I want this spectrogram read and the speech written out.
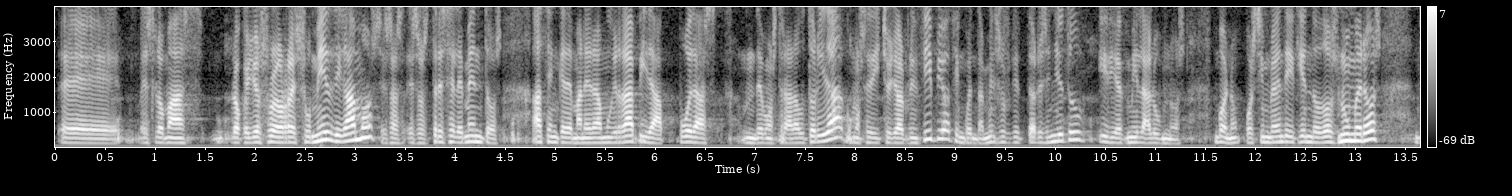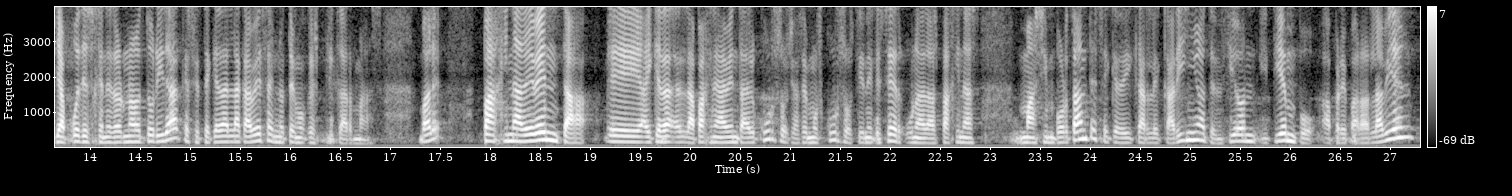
eh, es lo, más, lo que yo suelo resumir, digamos, esos, esos tres elementos hacen que de manera muy rápida puedas demostrar autoridad, como os he dicho yo al principio, 50.000 suscriptores en YouTube y 10.000 alumnos. Bueno, pues simplemente diciendo dos números ya puedes generar una autoridad que se te queda en la cabeza y no tengo que explicar más. ¿vale? Página de venta, eh, hay que dar, la página de venta del curso, si hacemos cursos, tiene que ser una de las páginas más importantes, hay que dedicarle cariño, atención y tiempo a prepararla bien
